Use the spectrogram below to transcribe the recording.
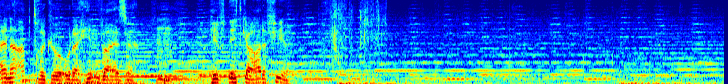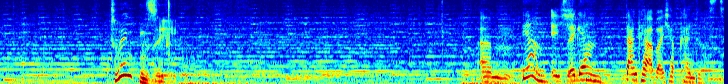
Keine Abdrücke oder Hinweise. Hm. Hilft nicht gerade viel. Trinken Sie. Ähm, ja, ich sehr gern. Danke, aber ich habe keinen Durst.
